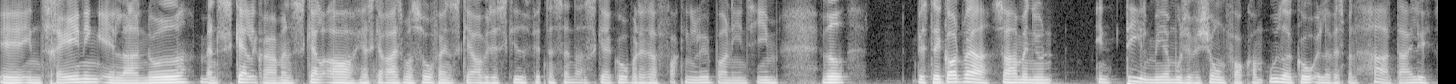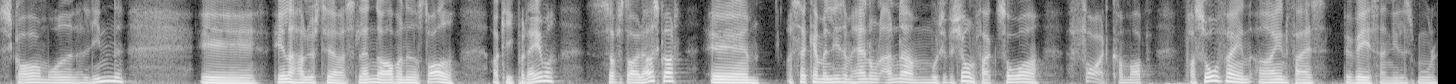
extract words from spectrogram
øh, en træning eller noget, man skal gøre. Man skal, åh, jeg skal rejse mig sofaen, så skal jeg op i det skide fitnesscenter, så skal jeg gå på det der fucking løbebånd i en time. Jeg ved, hvis det er godt vejr, så har man jo en del mere motivation for at komme ud og gå, eller hvis man har et dejligt skovområde eller lignende, øh, Øh, eller har lyst til at slande op og ned af strået og kigge på damer, så forstår jeg det også godt. Øh, og så kan man ligesom have nogle andre motivationsfaktorer for at komme op fra sofaen og rent faktisk bevæge sig en lille smule.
